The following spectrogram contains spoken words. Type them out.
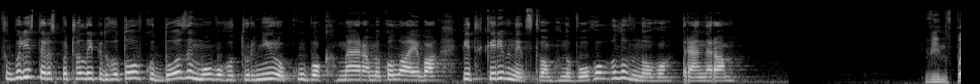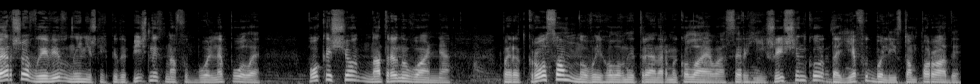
Футболісти розпочали підготовку до зимового турніру Кубок мера Миколаєва під керівництвом нового головного тренера. Він вперше вивів нинішніх підопічних на футбольне поле. Поки що на тренування. Перед кросом новий головний тренер Миколаєва Сергій Шищенко дає футболістам поради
